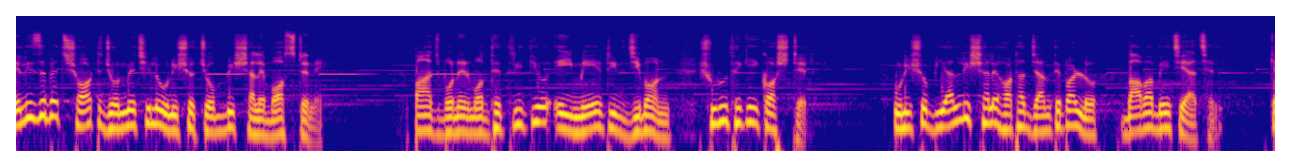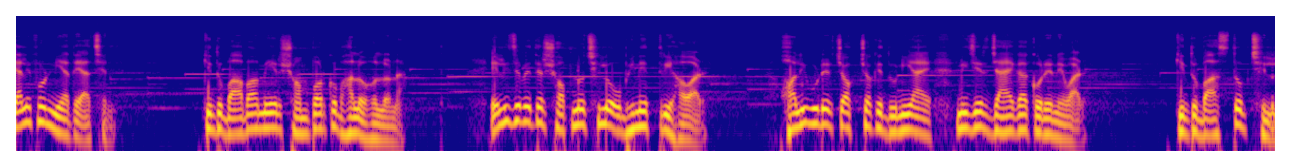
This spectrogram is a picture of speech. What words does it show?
এলিজাবেথ শট জন্মেছিল উনিশশো চব্বিশ সালে বস্টনে। পাঁচ বোনের মধ্যে তৃতীয় এই মেয়েটির জীবন শুরু থেকেই কষ্টের। উনিশশো বিয়াল্লিশ সালে হঠাৎ জানতে পারল বাবা বেঁচে আছেন, ক্যালিফোর্নিয়াতে আছেন। কিন্তু বাবা মেয়ের সম্পর্ক ভালো হলো না। এলিজাবেথের স্বপ্ন ছিল অভিনেত্রী হওয়ার। হলিউডের চকচকে দুনিয়ায় নিজের জায়গা করে নেওয়ার। কিন্তু বাস্তব ছিল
